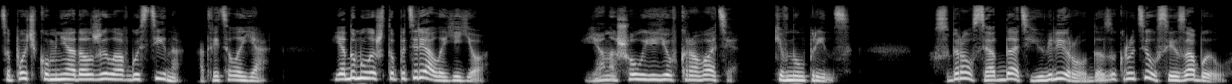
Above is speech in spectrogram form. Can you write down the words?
«Цепочку мне одолжила Августина», — ответила я. «Я думала, что потеряла ее». «Я нашел ее в кровати», — кивнул принц. Собирался отдать ювелиру, да закрутился и забыл.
